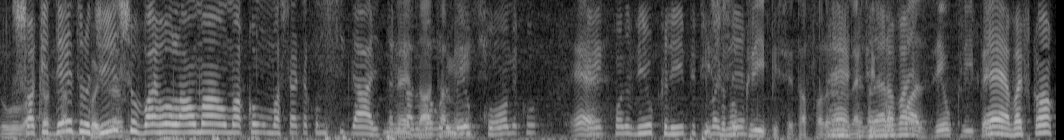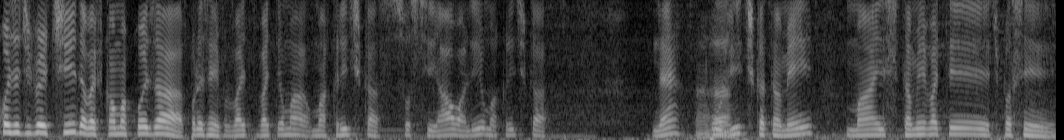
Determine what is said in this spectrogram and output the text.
o- Só que dentro coisa- disso vai rolar uma, uma, uma certa comicidade, tá ligado? Um bagulho meio Exatamente. cômico. que É, é quando vir o clipe que isso vai no ser. clipe você tá falando, É, que né? Vocês vão vai- fazer o clipe aí. É, vai ficar uma coisa divertida, vai ficar uma coisa, por exemplo, vai, vai ter uma, uma crítica social ali, uma crítica, né, Aham. política também, mas também vai ter, tipo assim,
